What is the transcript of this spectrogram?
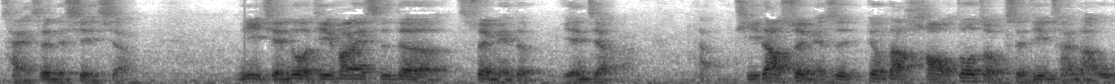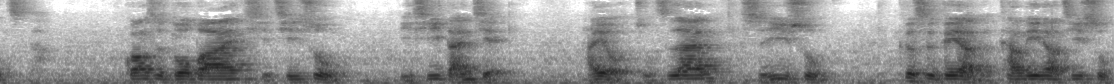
产生的现象。你以前如果听方医师的睡眠的演讲，提到睡眠是用到好多种神经传导物质啊，光是多巴胺、血清素、乙烯胆碱，还有组织胺、食欲素，各式各样的抗利尿激素，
